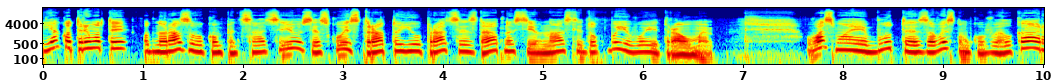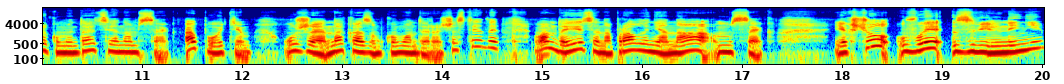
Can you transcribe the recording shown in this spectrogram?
Як отримати одноразову компенсацію у зв'язку із втратою працездатності внаслідок бойової травми? У вас має бути за висновком ВЛК рекомендація на МСЕК, а потім уже наказом командира частини вам дається направлення на МСЕК. Якщо ви звільнені,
